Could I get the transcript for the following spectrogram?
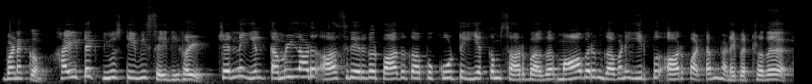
வணக்கம். ஹைடெக் நியூஸ் டிவி செய்திகள். சென்னையில் தமிழ்நாடு ஆசிரியர்கள் பாதுகாப்பு கூட்டு இயக்கம் சார்பாக மாபெரும் கவன ஈர்ப்பு ஆர்ப்பாட்டம் நடைபெற்றது.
